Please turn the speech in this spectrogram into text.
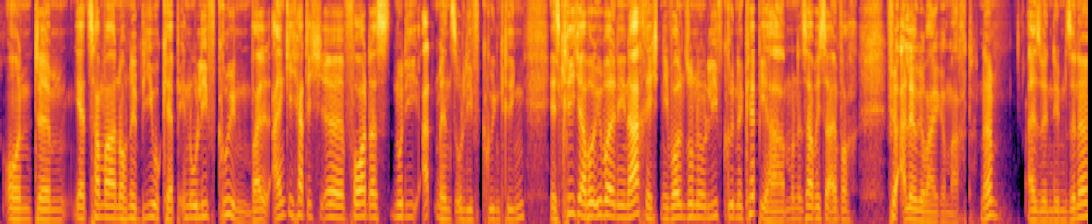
Und ähm, jetzt haben wir noch eine Bio-Cap in Olivgrün, weil eigentlich hatte ich äh, vor, dass nur die Admins Olivgrün kriegen. Jetzt kriege ich aber überall die Nachrichten, die wollen so eine olivgrüne Cappy haben und jetzt habe ich sie einfach für alle mal gemacht. Ne? Also in dem Sinne,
